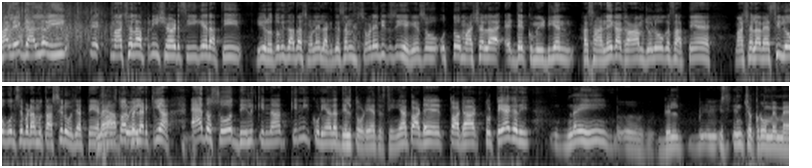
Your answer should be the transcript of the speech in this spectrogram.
ਹਾਲੇ ਗੱਲ ਹੋਈ ਕਿ ਮਾਸ਼ਾਅੱਲਾ ਆਪਣੀ ਸ਼ਰਟ ਸੀ ਕੇ ਰਾਤੀ ਹੀਰੋ ਤੋਂ ਵੀ ਜ਼ਿਆਦਾ ਸੋਹਣੇ ਲੱਗਦੇ ਸਨ ਸੋਹਣੇ ਵੀ ਤੁਸੀਂ ਹੈਗੇ ਸੋ ਉੱਤੋਂ ਮਾਸ਼ਾਅੱਲਾ ਐਡੇ ਕਮੇਡੀਅਨ हंसाने का काम जो लोग हंसाते हैं ਮਾਸ਼ਾਅੱਲਾ ਵੈਸੇ ਹੀ ਲੋਕ ਉਨਸੇ ਬੜਾ ਮੁਤਾਸਿਰ ਹੋ ਜਾਂਦੇ हैं मैं ਖਾਸ ਤੌਰ आपको पे एक- ਲੜਕੀਆਂ ਇਹ ਦੱਸੋ ਦਿਲ ਕਿੰਨਾ ਕਿੰਨੀ ਕੁੜੀਆਂ ਦਾ ਦਿਲ ਤੋੜਿਆ ਤੁਸੀਂ ਜਾਂ ਤੁਹਾਡੇ ਤੁਹਾਡਾ ਟੁੱਟਿਆ ਕਦੀ नहीं अ, दिल इस इन चक्करों में मैं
